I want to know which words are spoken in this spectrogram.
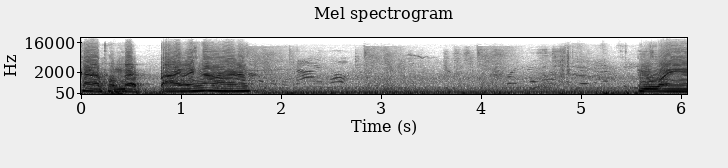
ขนาดผมแบบตายไม่ง่ายนะ รวยไง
